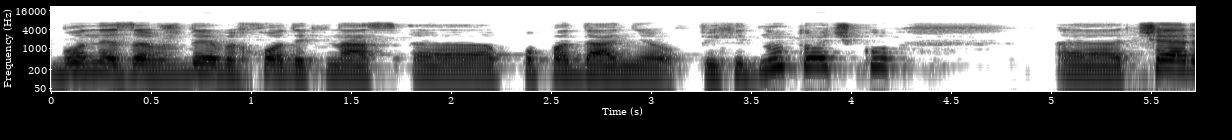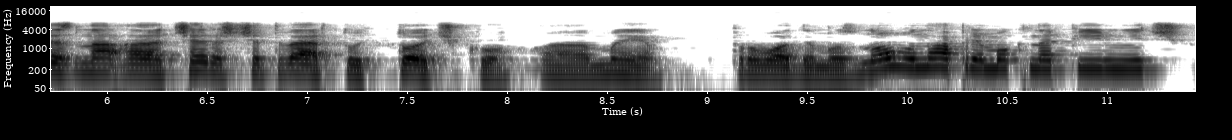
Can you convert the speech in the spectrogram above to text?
бо не завжди виходить в нас е, попадання в вихідну точку. Через, на, через четверту точку ми проводимо знову напрямок на північ.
